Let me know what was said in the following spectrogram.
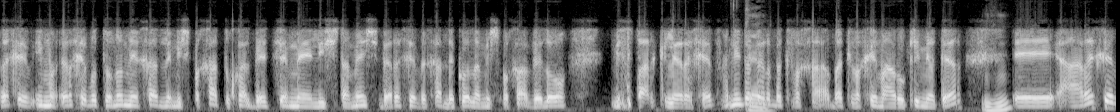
רכב, אם רכב אוטונומי אחד למשפחה תוכל בעצם להשתמש ברכב אחד לכל המשפחה ולא מספר כלי רכב. אני אדבר כן. בטווח, בטווחים הארוכים יותר. Mm-hmm. הרכב,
